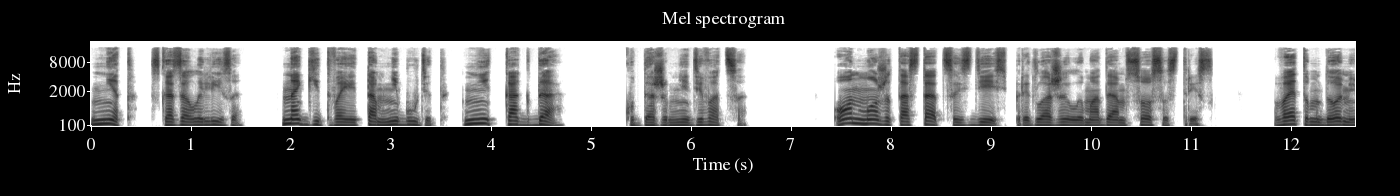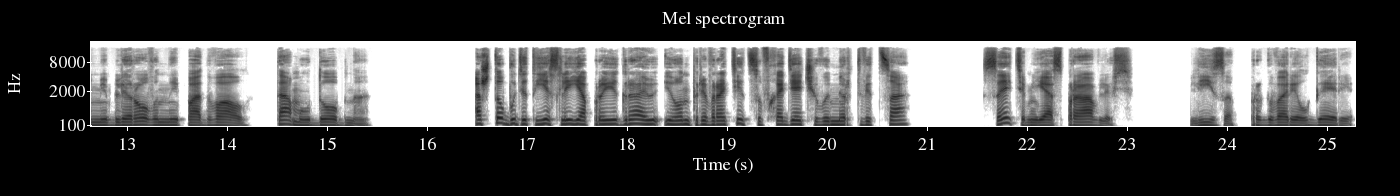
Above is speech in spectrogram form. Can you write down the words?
«Нет», — сказала Лиза, — «ноги твоей там не будет. Никогда. Куда же мне деваться?» «Он может остаться здесь», — предложила мадам Сосострис. «В этом доме меблированный подвал. Там удобно». «А что будет, если я проиграю, и он превратится в ходячего мертвеца?» С этим я справлюсь. Лиза, — проговорил Гэри.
